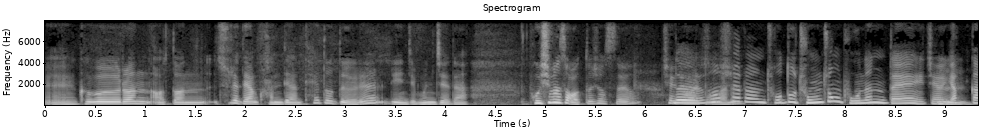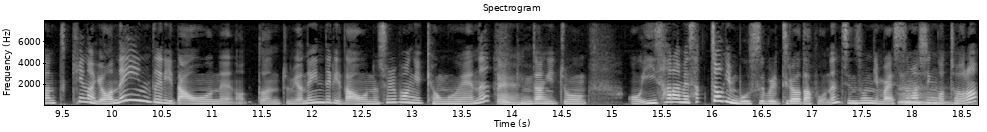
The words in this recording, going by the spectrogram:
예, 그런 어떤 술에 대한 관대한 태도들이 이제 문제다. 보시면서 어떠셨어요? 네, 사실은 저도 종종 보는데 이제 음. 약간 특히나 연예인들이 나오는 어떤 좀 연예인들이 나오는 술방의 경우에는 네. 굉장히 좀 어, 이 사람의 사적인 모습을 들여다보는 진송님 말씀하신 음. 것처럼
